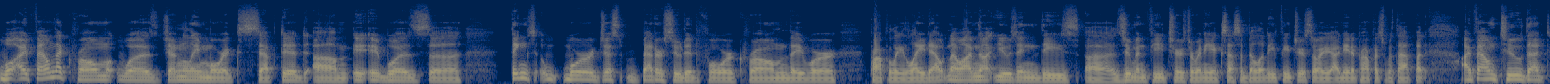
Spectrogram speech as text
Well, I found that Chrome was generally more accepted. Um, it, it, was. Uh, things were just better suited for Chrome. They were properly laid out. Now, I'm not using these uh, zoom in features or any accessibility features, so I, I need a preface with that. But I found too that,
